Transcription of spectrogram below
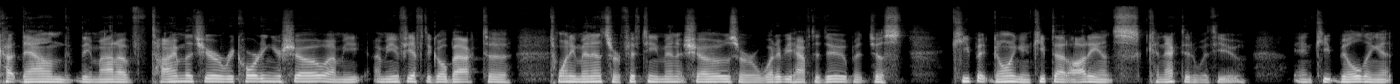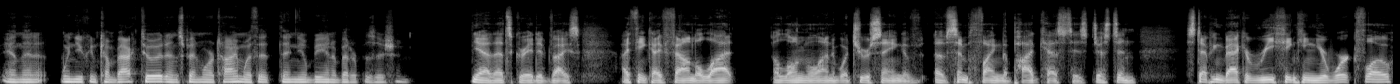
cut down the amount of time that you're recording your show. I mean, I mean, if you have to go back to 20 minutes or 15 minute shows or whatever you have to do, but just keep it going and keep that audience connected with you and keep building it. And then when you can come back to it and spend more time with it, then you'll be in a better position. Yeah, that's great advice. I think I found a lot along the line of what you were saying of, of simplifying the podcast is just in stepping back and rethinking your workflow,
